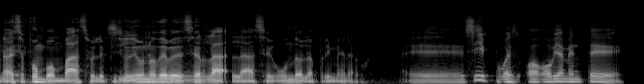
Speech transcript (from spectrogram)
No, ese fue un bombazo. El episodio 1 debe de ser la, la segunda o la primera, güey. Eh, sí, pues o- obviamente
